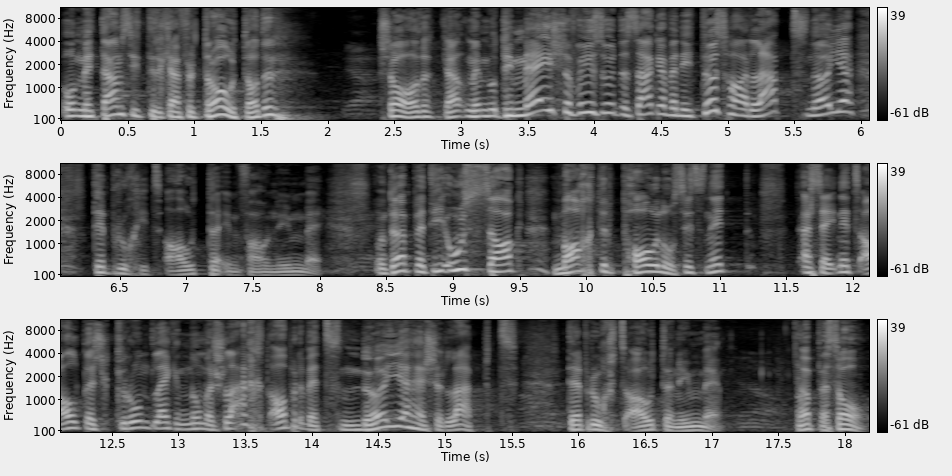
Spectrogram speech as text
Und mit dem seid ihr vertraut, oder? Schon, oder? Die meisten von uns würden sagen, wenn ich das habe erlebt, das Neue, dann brauche ich das Alte im Fall nicht mehr. Und etwa die Aussage macht der Paulus. Jetzt nicht, er sagt nicht, das Alte ist grundlegend nur schlecht, aber wenn du das Neue hast erlebt, dann brauchst du das Alte nicht mehr. Etwa so.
